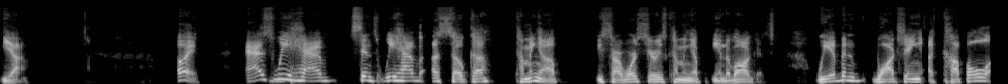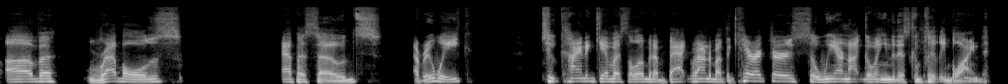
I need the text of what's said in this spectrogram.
Yeah. Okay. As we have, since we have Ahsoka coming up, the Star Wars series coming up at the end of August, we have been watching a couple of Rebels episodes every week to kind of give us a little bit of background about the characters so we are not going into this completely blind.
